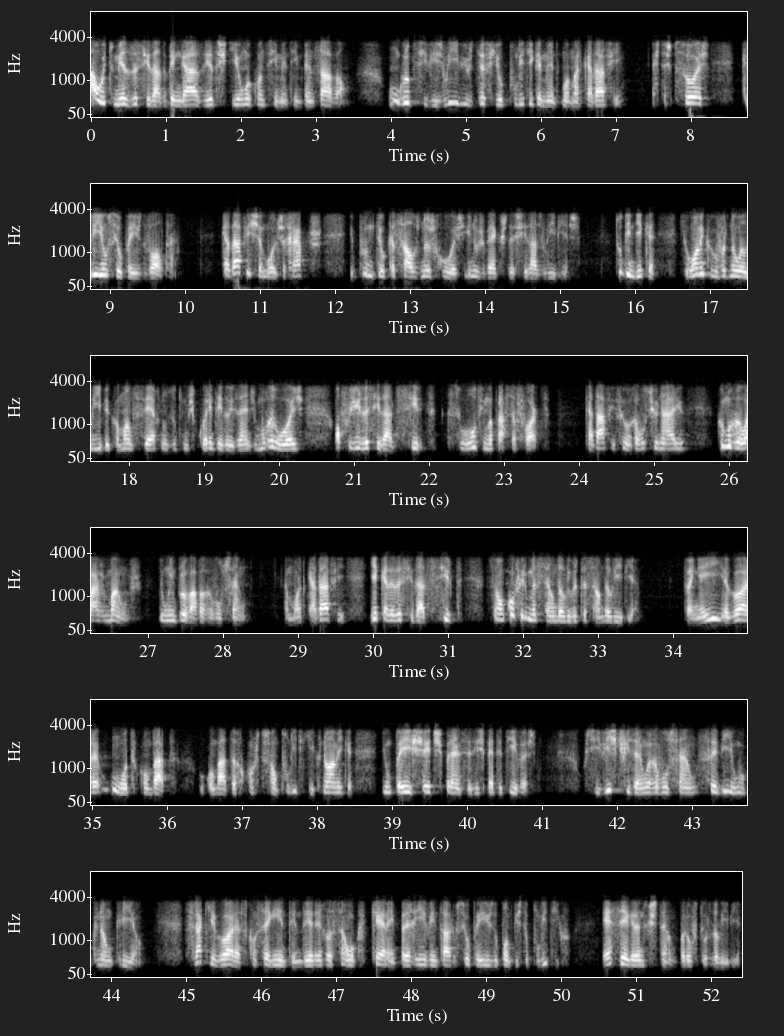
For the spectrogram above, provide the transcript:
Há oito meses, a cidade de Benghazi assistia a um acontecimento impensável. Um grupo de civis líbios desafiou politicamente Muammar Gaddafi. Estas pessoas queriam o seu país de volta. Gaddafi chamou-lhes raptos e prometeu caçá-los nas ruas e nos becos das cidades líbias. Tudo indica que o homem que governou a Líbia com mão de ferro nos últimos 42 anos morreu hoje ao fugir da cidade de Sirte, a sua última praça forte. Gaddafi foi um revolucionário que morreu às mãos de uma improvável revolução. A morte de Gaddafi e a queda da cidade de Sirte são a confirmação da libertação da Líbia. Vem aí agora um outro combate, o combate da reconstrução política e económica de um país cheio de esperanças e expectativas. Os civis que fizeram a revolução sabiam o que não queriam. Será que agora se conseguem entender em relação ao que querem para reinventar o seu país do ponto de vista político? Essa é a grande questão para o futuro da Líbia.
